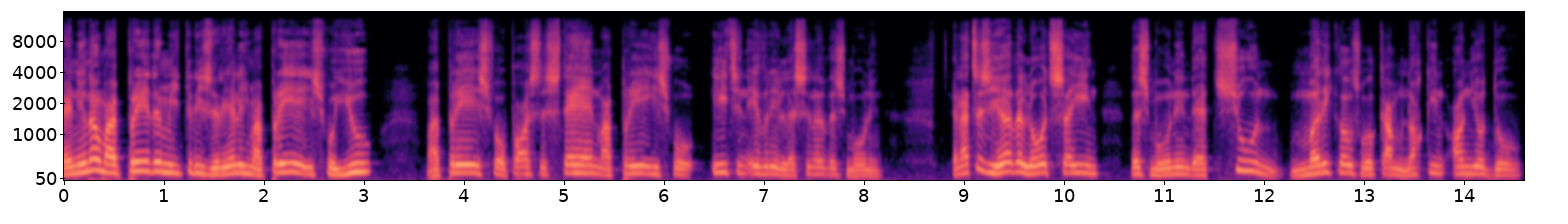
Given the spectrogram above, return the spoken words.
And you know, my prayer, Dimitri, is really my prayer is for you. My prayer is for Pastor Stan. My prayer is for each and every listener this morning. And I just hear the Lord saying this morning that soon miracles will come knocking on your door.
